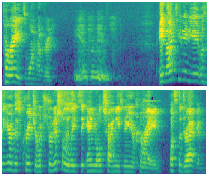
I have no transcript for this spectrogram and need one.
Parades 100. the answer is In 1988 was the year of this creature, which traditionally leads the annual Chinese New Year parade. What's the dragon?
